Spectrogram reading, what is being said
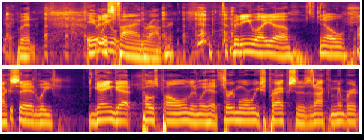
but it but was anyway- fine, Robert. but anyway, uh, you know, like I said, we game got postponed, and we had three more weeks practices, and I can remember it,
